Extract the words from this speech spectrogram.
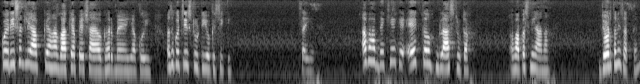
کوئی ریسنٹلی آپ کے یہاں واقعہ پیش آیا ہو گھر میں یا کوئی ویسے کوئی چیز ٹوٹی ہو کسی کی؟ صحیح ہے۔ اب آپ دیکھیے کہ ایک تو گلاس ٹوٹا، واپس نہیں آنا۔ جوڑ تو نہیں سکتے نا۔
